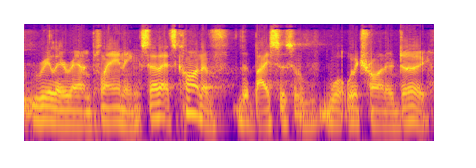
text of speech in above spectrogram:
really around planning. So that's kind of the basis of what we're trying to do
